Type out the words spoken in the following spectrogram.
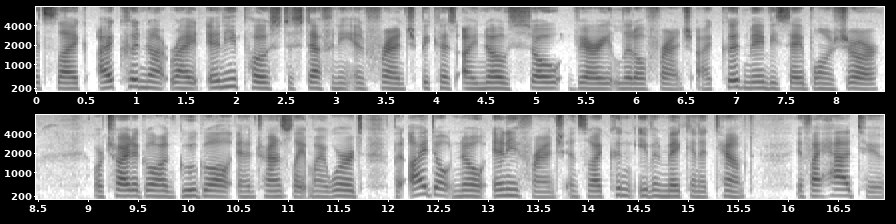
It's like I could not write any post to Stephanie in French because I know so very little French. I could maybe say bonjour or try to go on Google and translate my words, but I don't know any French, and so I couldn't even make an attempt, if I had to,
